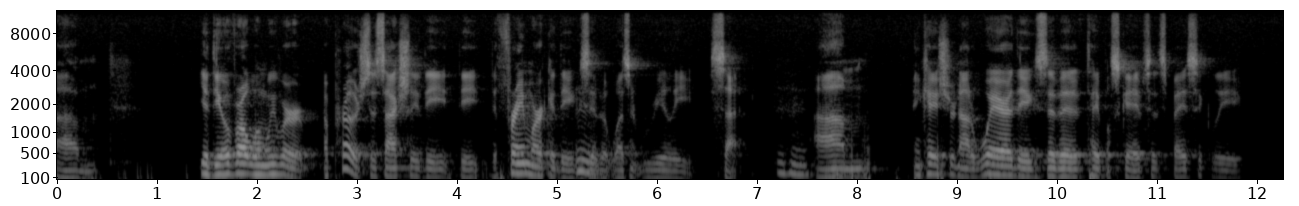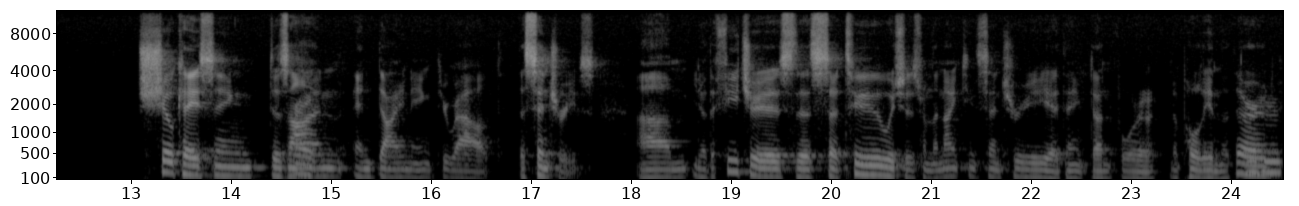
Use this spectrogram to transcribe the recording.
um, yeah, the overall, when we were approached, it's actually the, the, the framework of the exhibit wasn't really set. mhm. Um, in case you're not aware, the exhibit of Tablescapes, it's basically showcasing design and dining throughout the centuries. Um, you know, the feature is this surtout, which is from the 19th century, I think, done for Napoleon III. Mhm.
